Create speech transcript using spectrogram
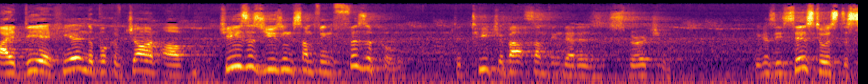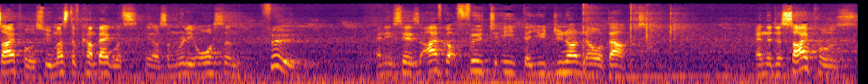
idea here in the book of John of Jesus using something physical to teach about something that is spiritual. Because he says to his disciples, who must have come back with you know, some really awesome food, and he says, I've got food to eat that you do not know about. And the disciples,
